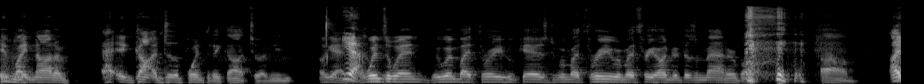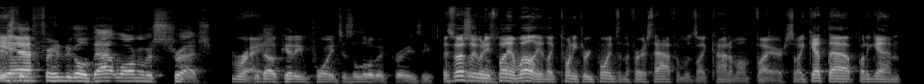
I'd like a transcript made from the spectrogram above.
it Mhm. might not have it gotten to the point that it got to. I mean, again, Yeah. win's a win. We win by three. Who cares? We win by three. We win by three hundred. Doesn't matter. But um, I just Yeah. think for him to go that long of a stretch right. without getting points is a little bit crazy. Especially when he's um, playing well. He had like 23 points in the first half and was like kind of on fire. So I get that, but again,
